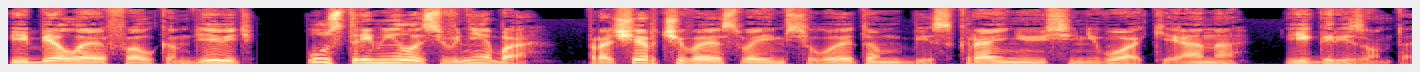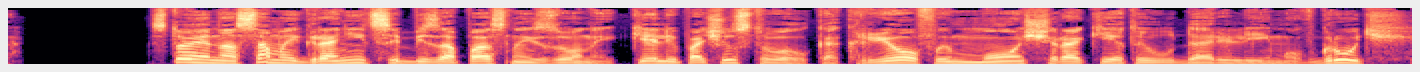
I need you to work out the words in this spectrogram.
И белая Falcon 9 устремилась в небо, прочерчивая своим силуэтом бескрайнюю синеву океана и горизонта. Стоя на самой границе безопасной зоны, Келли почувствовал, как рев и мощь ракеты ударили ему в грудь,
